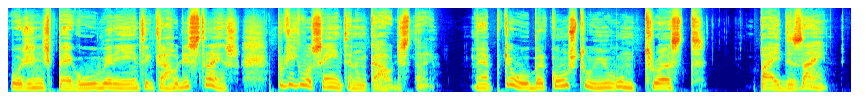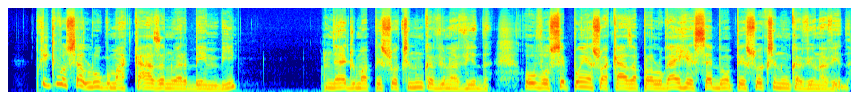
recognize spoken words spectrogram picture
Hoje a gente pega o Uber e entra em carro de estranhos. Por que, que você entra num carro de estranho? É porque o Uber construiu um Trust by Design. Por que, que você aluga uma casa no Airbnb né, de uma pessoa que você nunca viu na vida. Ou você põe a sua casa para alugar e recebe uma pessoa que você nunca viu na vida.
